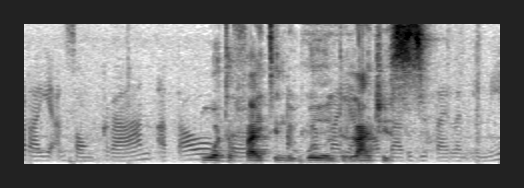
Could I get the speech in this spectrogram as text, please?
perayaan Songkran atau water uh, fight in the world the largest. baru di Thailand ini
